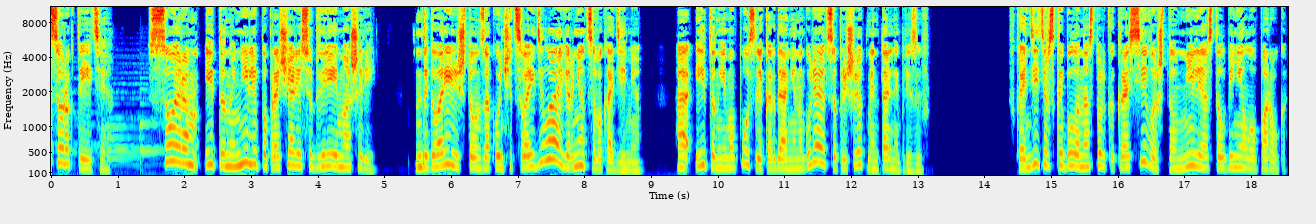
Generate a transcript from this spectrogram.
43. С Сойером Итан и Милли попрощались у дверей Машери. Договорились, что он закончит свои дела и вернется в академию. А Итан ему после, когда они нагуляются, пришлет ментальный призыв. В кондитерской было настолько красиво, что Милли остолбенела у порога.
